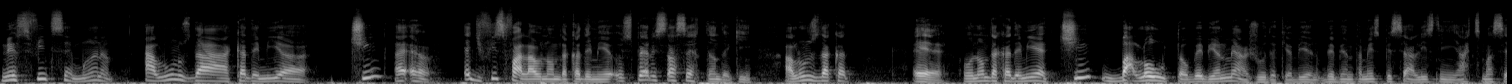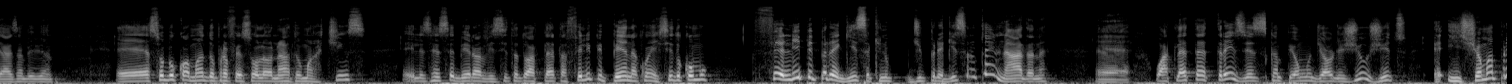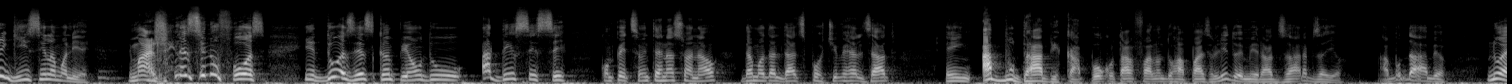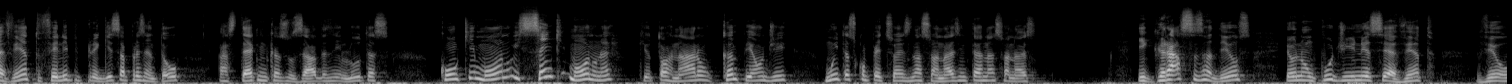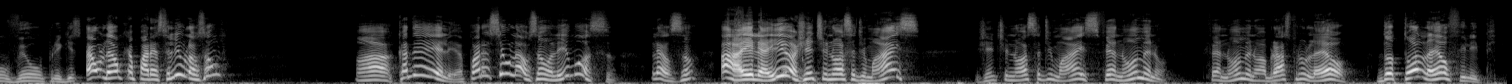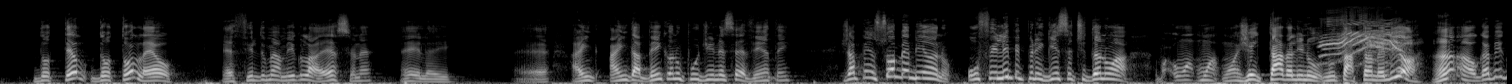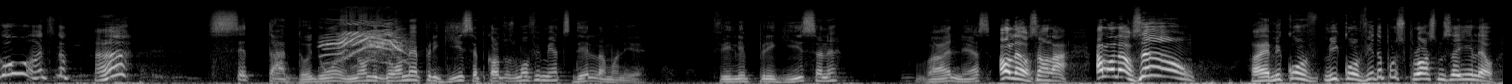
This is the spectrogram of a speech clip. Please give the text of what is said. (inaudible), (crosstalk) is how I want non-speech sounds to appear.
Nesse fim de semana, alunos da academia Tim. É, é, é, difícil falar o nome da academia, eu espero estar acertando aqui. Alunos da. É, o nome da academia é Tim Balouta. O Bebiano me ajuda aqui. O Bebiano também é especialista em artes marciais, né, Bebiano? É, sob o comando do professor Leonardo Martins, eles receberam a visita do atleta Felipe Pena, conhecido como Felipe Preguiça, que no, de preguiça não tem nada, né? É, o atleta é três vezes campeão mundial de jiu-jitsu é, e chama preguiça, hein, Lamonier? Imagina (laughs) se não fosse. E duas vezes campeão do ADCC, competição internacional da modalidade esportiva realizado em Abu Dhabi. Daqui a pouco eu tava falando do rapaz ali do Emirados Árabes aí, ó. Abu Dhabi, ó. No evento, Felipe Preguiça apresentou as técnicas usadas em lutas com kimono e sem kimono, né? Que o tornaram campeão de muitas competições nacionais e internacionais. E graças a Deus eu não pude ir nesse evento ver o, ver o preguiça. É o Léo que aparece ali, o Léozão? Ah, cadê ele? Apareceu o Léozão ali, moço. Léozão. Ah, ele aí, ó, gente nossa demais. Gente nossa demais. Fenômeno. Fenômeno. Um abraço pro Léo. Doutor Léo, Felipe. Doutor, doutor Léo. É filho do meu amigo Laércio, né? É ele aí. É, ainda bem que eu não pude ir nesse evento, hein? Já pensou, Bebiano? O Felipe Preguiça te dando uma, uma, uma, uma ajeitada ali no, no, tatame ali, ó. Hã? Ah, o Gabigol antes do. Hã? Você tá doido? O nome do homem é preguiça, é por causa dos movimentos dele, Lamonier. Felipe Preguiça, né? Vai nessa. Ó o Leozão lá. Alô, Leozão! Ah, é, me, conv me convida pros próximos aí, hein, Léo?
